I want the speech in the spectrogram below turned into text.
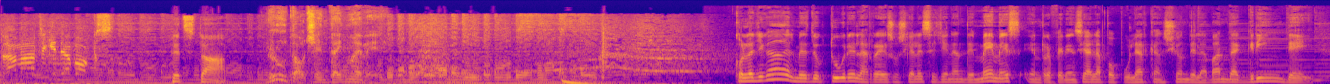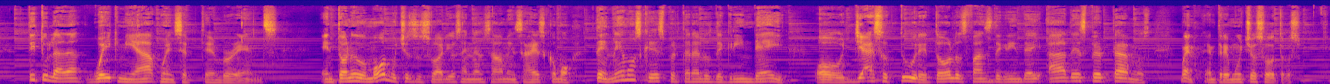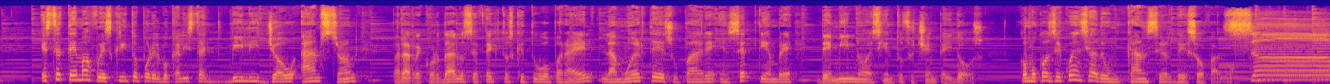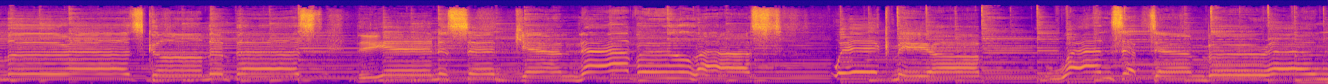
Dramatik in der Box. Pit Stop. Ruta 89. Con la llegada del mes de octubre, las redes sociales se llenan de memes en referencia a la popular canción de la banda Green Day, titulada Wake Me Up When September Ends. En tono de humor, muchos usuarios han lanzado mensajes como Tenemos que despertar a los de Green Day o Ya es octubre, todos los fans de Green Day a despertarnos, bueno, entre muchos otros. Este tema fue escrito por el vocalista Billy Joe Armstrong para recordar los efectos que tuvo para él la muerte de su padre en septiembre de 1982, como consecuencia de un cáncer de esófago. Wake me up when September ends.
